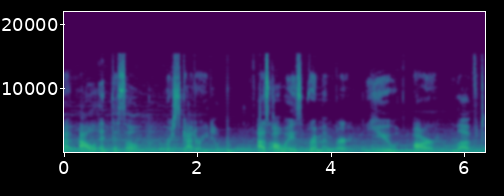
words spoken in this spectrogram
at Owl and Thistle or Scattering Hope. As always, remember, you are loved.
